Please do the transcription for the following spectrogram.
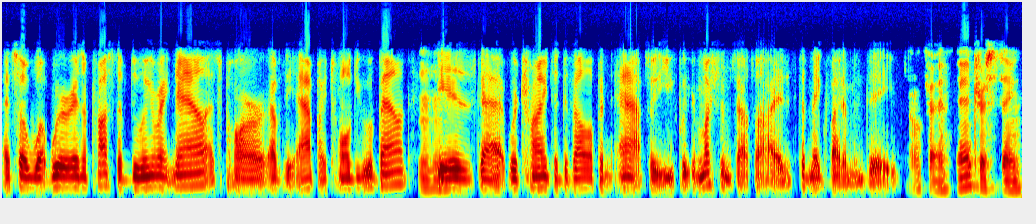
And so what we're in the process of doing right now, as part of the app I told you about, Mhm. is that we're trying to develop an app so you put your mushrooms outside to make vitamin D. Okay, interesting.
